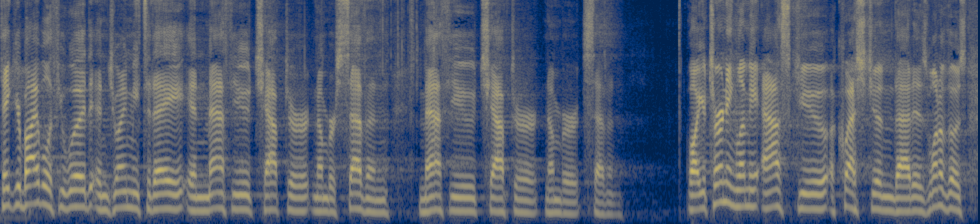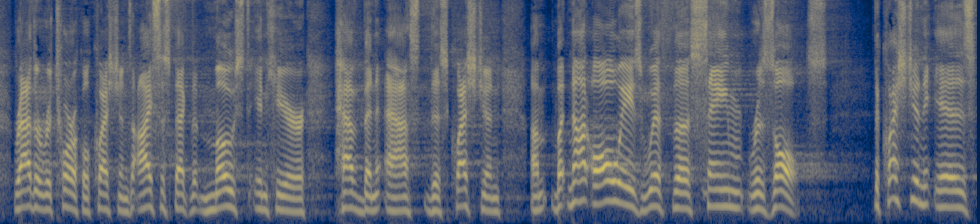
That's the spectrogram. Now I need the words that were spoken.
Take your Bible, if you would, and join me today in Matthew chapter number seven. Matthew chapter number seven. While you're turning, let me ask you a question that is one of those rather rhetorical questions. I suspect that most in here have been asked this question, um, but not always with the same results. The question is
